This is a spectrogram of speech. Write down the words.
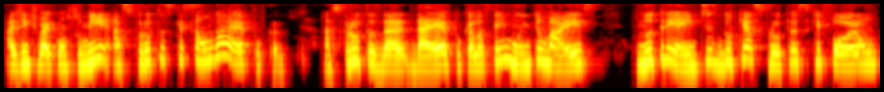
a gente vai consumir as frutas que são da época. As frutas da, da época, elas têm muito mais nutrientes do que as frutas que foram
